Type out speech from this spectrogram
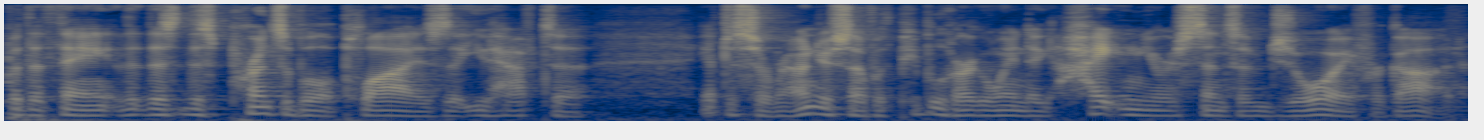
but the thing this this principle applies that you have to you have to surround yourself with people who are going to heighten your sense of joy for God.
